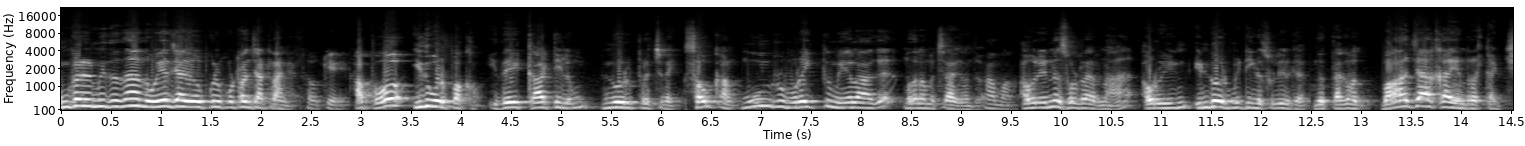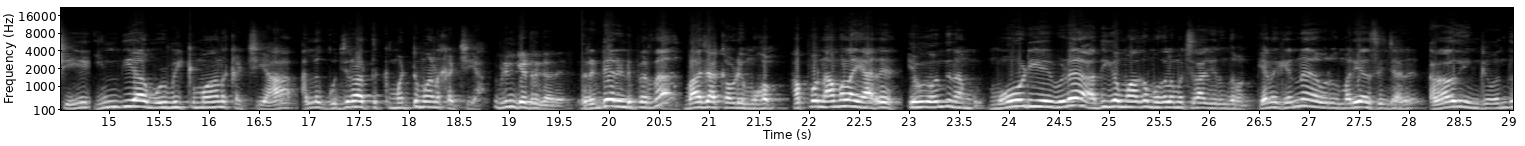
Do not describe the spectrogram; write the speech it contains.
உங்கள் மீது தான் அந்த உயர் ஜாதி வகுப்புகள் குற்றம் சாட்டுறாங்க. ஓகே. அப்போ இது ஒரு பக்கம். இதை காட்டிலும் இன்னொரு பிரச்சனை. சவுகான் மூன்று முறைக்கு மேலாக முதலமைச்சராக இருந்தவர். ஆமா. அவர் என்ன சொல்றாருன்னா அவர் இண்டோர் மீட்டிங்ல சொல்லியிருக்காரு. இந்த தகவல் பாஜக என்ற கட்சி இந்தியா முழுமைக்குமான கட்சியா அல்ல குஜராத்துக்கு மட்டுமான கட்சியா? இப்படின்னு கேட்டிருக்காரு. ரெண்டே ரெண்டு பேர் தான் பாஜகவுடைய முகம். அப்போ நாமெல்லாம் யாரு? இவங்க வந்து நம் மோடியை விட அதிகமாக முதலமைச்சராக இருந்தவன். எனக்கு என்ன ஒரு மரியாதை செஞ்சார்? அதாவது இங்க வந்து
